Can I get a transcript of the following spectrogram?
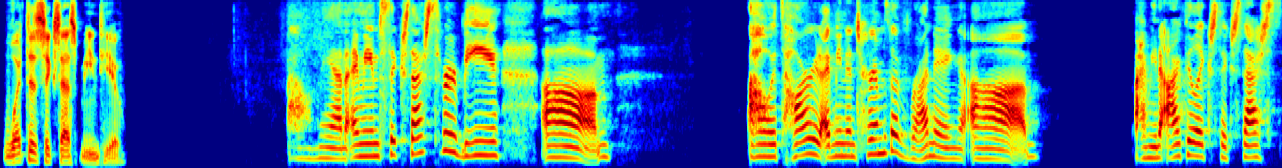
what does success mean to you? Oh man, I mean success for me um Oh, it's hard. I mean, in terms of running, um, I mean, I feel like success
